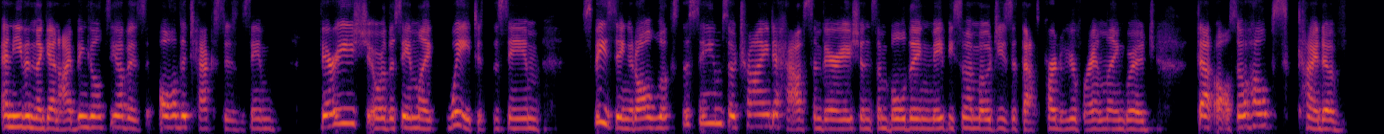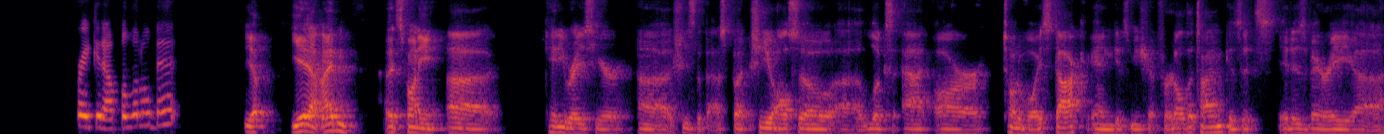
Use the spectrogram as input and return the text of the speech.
and even again, I've been guilty of is all the text is the same variation or the same like weight. It's the same spacing, it all looks the same. So trying to have some variation, some bolding, maybe some emojis if that's part of your brand language, that also helps kind of break it up a little bit. Yep. Yeah, I'm it's funny. Uh Katie Ray's here. Uh, she's the best, but she also uh, looks at our tone of voice doc and gives me shit for it all the time because it's it is very uh,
